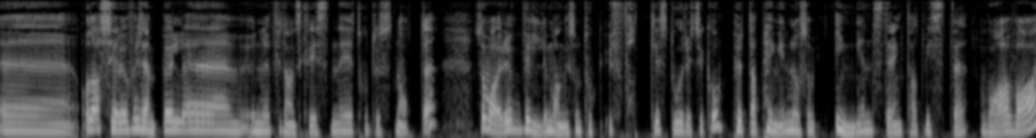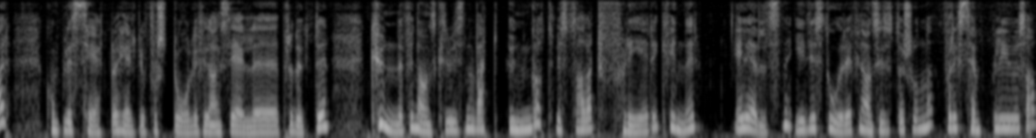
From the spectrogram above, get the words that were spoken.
Eh, og da ser vi f.eks. Eh, under finanskrisen i 2008, så var det veldig mange som tok ufattelig stor risiko. Putta penger i noe som ingen strengt tatt visste hva var. Kompliserte og helt uforståelige finansielle produkter. Kunne finanskrisen vært unngått hvis det hadde vært flere kvinner i ledelsen i de store finansinstitusjonene, f.eks. i USA?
